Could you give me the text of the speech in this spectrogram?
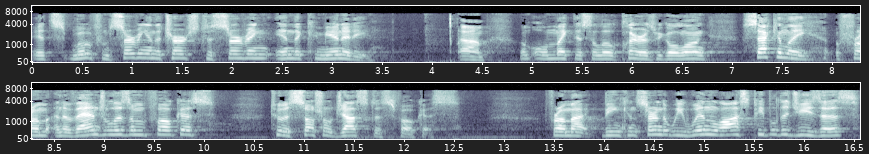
It's moved from serving in the church to serving in the community. Um, we'll make this a little clearer as we go along. Secondly, from an evangelism focus to a social justice focus. From uh, being concerned that we win lost people to Jesus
